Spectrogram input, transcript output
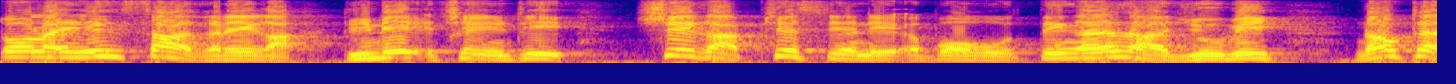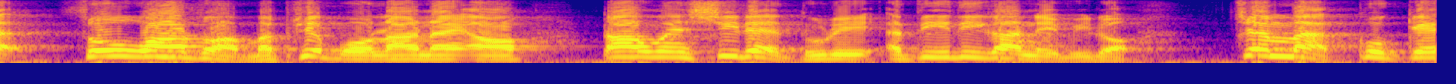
တော်လိုင်းရေးစကလေးကဒီနေ့အချိန်အထိရှေ့ကဖြစ်စဉ်တွေအပေါ်ကိုသင်ခန်းစာယူပြီးနောက်ထပ်စိုးဝါးစွာမဖြစ်ပေါ်လာနိုင်အောင်တာဝန်ရှိတဲ့သူတွေအသီးသီးကနေပြီးတော့ကြက်မှတ်ကုတ်ကဲ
